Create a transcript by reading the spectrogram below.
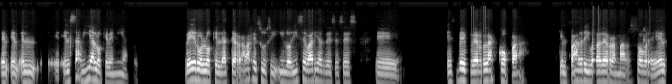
Él, él, sabía lo que venía, pues. pero lo que le aterraba a Jesús, y, lo dice varias veces, es, eh, es beber la copa que el Padre iba a derramar sobre él.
